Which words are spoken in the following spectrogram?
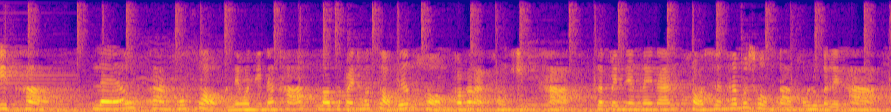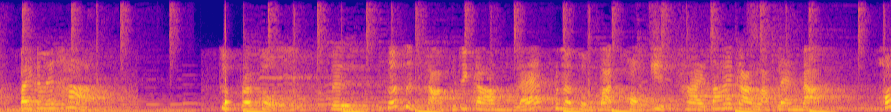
อิฐค่ะ แล้วการทดสอบในวันนี้นะคะ เราจะไปทดสอบเรื่องของกำลังของอิฐค่ะ จะเป็นยังไงนั้นขอเชิญท่านผู้ชมตามเข้าดูกันเลยค่ะ ไปกันเลยค่ะ จุดประสงค์ 1. เพื่อศึกษาพฤติกรรม และคุณสมบัติของอิฐภายใต้การรับแรงดัด ข้อ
